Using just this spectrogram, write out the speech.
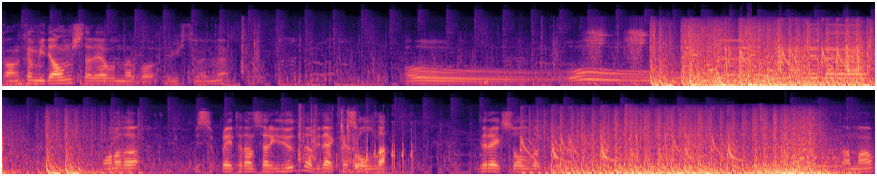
Kanka mid almışlar ya bunlar bu büyük ihtimalle. Oo. Oo. Ona da bir spray transfer gidiyordu da bir dakika solda. Direkt solda. Tamam.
